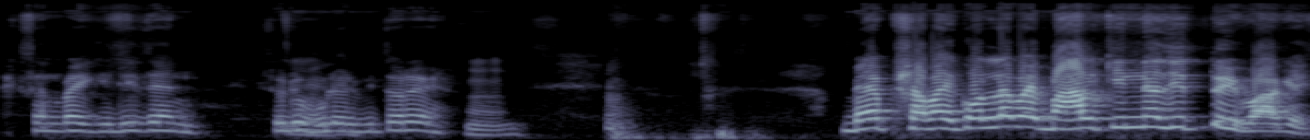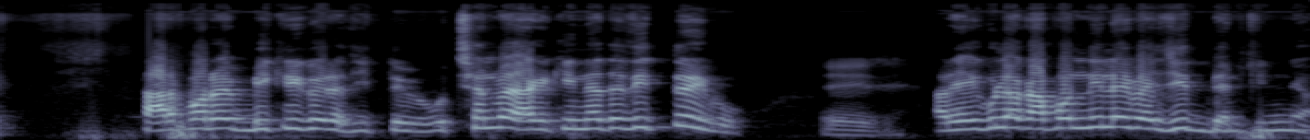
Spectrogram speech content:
দেখছেন ভাই কি ডিজাইন হুম। ফুলের ভিতরে। হুম। ব্যবসা ভাই করলে ভাই মাল কিনা জিততে হইব আগে। তারপরে বিক্রি করে জিততে হইব বুঝছেন ভাই? আগে কিনাতে জিততে হইব। আর এগুলা কাপড় নিলেই ভাই জিতবেন কিনা।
